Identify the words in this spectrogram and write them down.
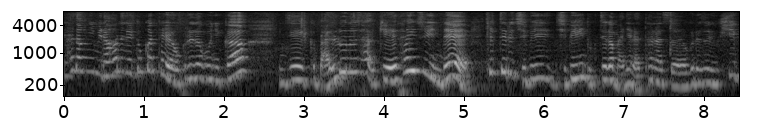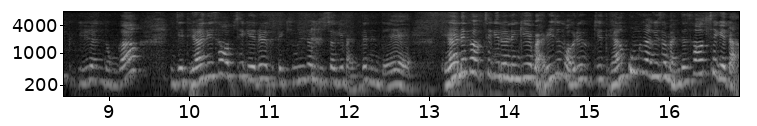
사장님이랑 하는 일 똑같아요. 그러다 보니까 이제 그 말로는 사, 이렇게 사회주의인데 실제로 지배, 지배인 독재가 많이 나타났어요. 그래서 61년도인가 이제 대한의 사업 체계를 그때 김일성 주석이 만드는데 대한의 사업 체계라는 게 말이 좀 어렵지 대한 공장에서 만든 사업 체계다.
